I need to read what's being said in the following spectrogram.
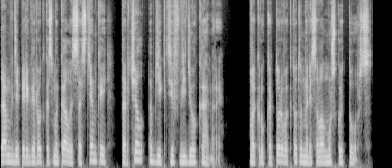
Там, где перегородка смыкалась со стенкой, торчал объектив видеокамеры, вокруг которого кто-то нарисовал мужской торс.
